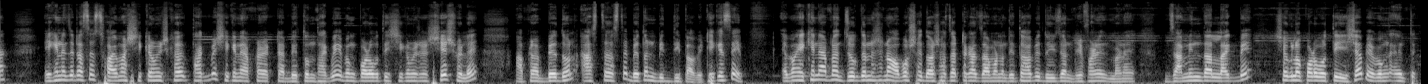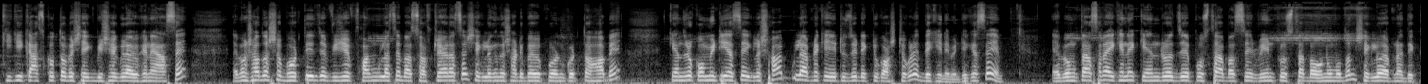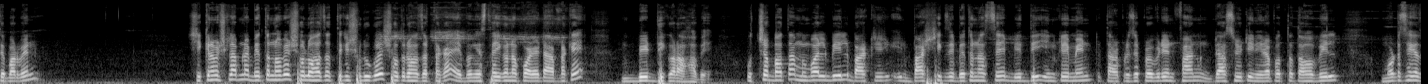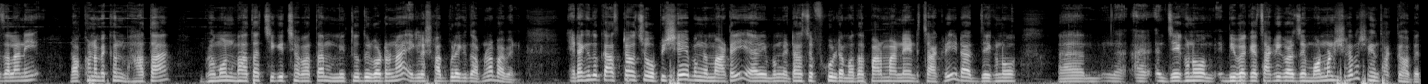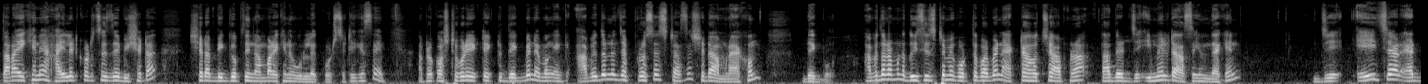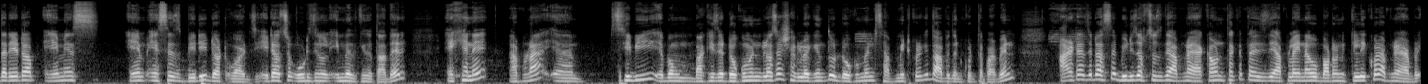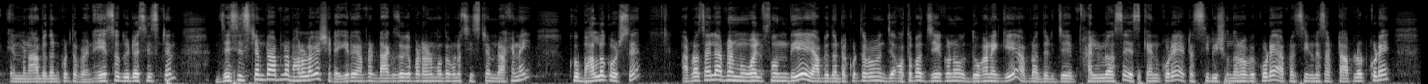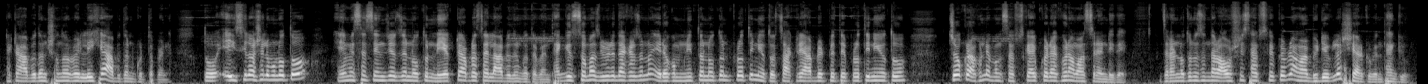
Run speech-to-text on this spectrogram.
এখানে যেটা আছে ছয় মাস শিক্ষা অনুষ্ঠান থাকবে, সেখানে আপনার একটা বেতন থাকবে এবং পরবর্তী শিক্ষা অনুষ্ঠান শেষ হলে আপনার বেতন আস্তে আস্তে বেতন বৃদ্ধি পাবে, ঠিক আছে? এবং এখানে আপনার যোগদানের সময় অবশ্যই দশ হাজার টাকা জামানো দিতে হবে, দুইজন রেফারেন্স মানে জামিনদার লাগবে, সেগুলো পরবর্তী হিসাব এবং কী কী কাজ করতে হবে সেই বিষয়গুলো এখানে আছে। এবং সদস্য ভর্তির যে বিষয় ফর্মগুলো আছে বা সফটওয়্যার আছে, সেগুলো কিন্তু সঠিকভাবে পূরণ করতে হবে। কেন্দ্র কমিটি আছে, এগুলো সবগুলো আপনাকে এ টু জেড একটু কষ্ট করে দেখে নেবেন, ঠিক আছে? এবং তাছাড়া এখানে কেন্দ্র যে প্রস্তাব আছে, ঋণ প্রস্তাব বা অনুমোদন, সেগুলো আপনারা দেখতে পারবেন। শিক্ষানবিশালে আপনার বেতন হবে ষোলো হাজার থেকে শুরু করে সতেরো হাজার টাকা এবং স্থায়ী কোনো পরে এটা আপনাকে বৃদ্ধি করা হবে। উৎসব ভাতা, মোবাইল বিল, বার্ষিক যে বেতন আছে, বৃদ্ধি, ইনক্রিমেন্ট, তারপরে যে প্রভিডেন্ট ফান্ড গ্রাসুইটি নিরাপত্তা তহবিল, মোটরসাইকেল, জ্বালানি রক্ষণাবেক্ষণ ভাতা, ভ্রমণ ভাতা, চিকিৎসা ভাতা, মৃত্যু দুর্ঘটনা, এগুলো সবগুলো কিন্তু আপনারা পাবেন। এটা কিন্তু কাজটা হচ্ছে অফিসে এবং মাঠে এবং এটা হচ্ছে ফুল টাইম অর্থাৎ পারমানেন্ট চাকরি। এটা যে কোনো যে কোনো বিভাগে চাকরি করার যে মন মানসিকতা সেখানে থাকতে হবে। তারা এখানে হাইলাইট করছে যে বিষয়টা, সেটা বিজ্ঞপ্তি নাম্বার এখানে উল্লেখ করছে, ঠিক আছে? আপনারা কষ্ট করে একটু একটু দেখবেন এবং আবেদনের যে প্রসেসটা আছে, সেটা আমরা এখন দেখব। আবেদন আপনারা দুই সিস্টেমে করতে পারবেন। একটা হচ্ছে আপনারা, তাদের যে ইমেলটা আছে দেখেন, যে H R at the rate of M S M S S BD dot ওয়ার্জি এটা হচ্ছে অরিজিনাল ইমেল কিন্তু তাদের। এখানে আপনারা সিবি এবং বাকি যে ডকুমেন্টগুলো আছে, সেগুলো কিন্তু ডকুমেন্ট সাবমিট করে কিন্তু আবেদন করতে পারবেন। আর একটা যেটা আছে বিডি জবসে যদি আপনার অ্যাকাউন্ট থাকে তাই যদি অ্যাপ্লাই নাও বাটন ক্লিক করে আপনি মানে আবেদন করতে পারেন। এই হচ্ছে দুইটা সিস্টেম যে সিস্টেমটা আপনার ভালো লাগে, সেটা এটা আপনার ডাকযোগে পাঠানোর মতো কোনো সিস্টেম রাখে নাই। খুব ভালো করছে। আপনারা চাইলে আপনার মোবাইল ফোন দিয়ে আবেদনটা করতে পারবেন। যে অথবা যে কোনো দোকানে গিয়ে আপনাদের যে ফাইলগুলো আছে স্ক্যান করে একটা সিবি সুন্দরভাবে করে আপনার সিগনেচারটা আপলোড করে একটা আবেদন সুন্দরভাবে লিখে আবেদন করতে পারেন। তো এই ছিল আসলে মূলত এমএসএস এনজিওর যে নতুন নিয়োগটা, আপনারা চাইলে আবেদন করতে পারেন। Thank you so much video দেখার জন্য এরকম নিত্য নতুন প্রতিনিয়ত চাকরি আপডেট পেতে প্রতিনিয়ত চোখ রাখুন এবং সাবস্ক্রাইব করে রাখুন আমার চ্যানেলটিতে। যারা নতুন আছেন তারা অবশ্যই সাবস্ক্রাইব করবেন, আমার ভিডিওগুলো শেয়ার করবেন। Thank you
